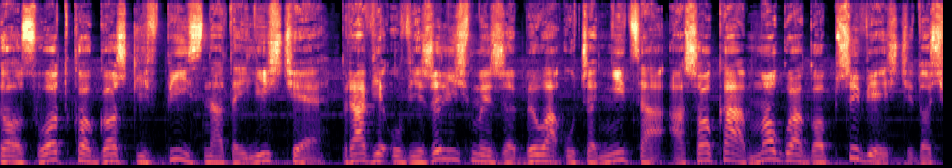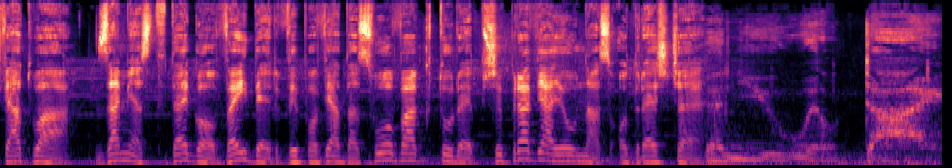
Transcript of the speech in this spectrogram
To słodko-gorzki wpis na tej liście. Prawie uwierzyliśmy, że była uczennica, a Szoka mogła go przywieźć do światła. Zamiast tego Vader wypowiada słowa, które przyprawiają nas o dreszcze. Then you will die.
